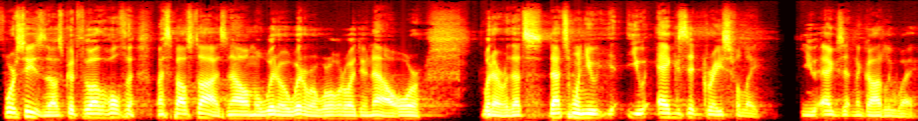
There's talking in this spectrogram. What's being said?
Four seasons, I was good throughout the whole thing. My spouse dies. Now I'm a widow, widower. What, what do I do now? Or whatever. That's that's when you you exit gracefully you exit in a godly way.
